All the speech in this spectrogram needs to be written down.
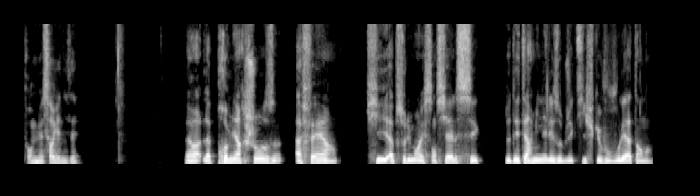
pour mieux s'organiser? Alors la première chose à faire, qui est absolument essentielle, c'est de déterminer les objectifs que vous voulez atteindre.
